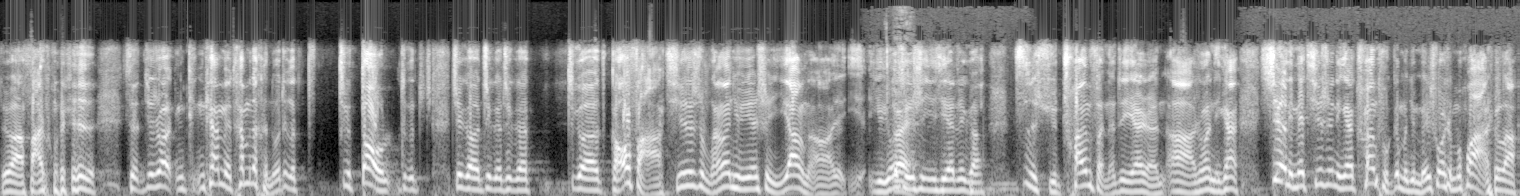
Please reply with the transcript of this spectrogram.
对吧？法国是这就是说，你你看没有，他们的很多这个这个道这个这个这个这个。这个搞法其实是完完全全是一样的啊，尤尤其是一些这个自诩川粉的这些人啊，说你看这里面其实你看川普根本就没说什么话是吧？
